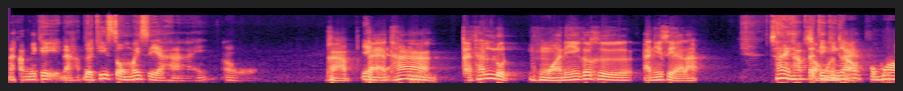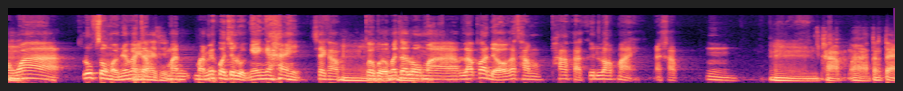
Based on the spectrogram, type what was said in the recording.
นะครับนิเคอินะครับ โดยที่ทรงไม่เสียหาย โอ้โหครับอย่างแต่เงี้ยถ้าอืมแต่ถ้าหลุดหัวนี้ก็คืออันนี้เสียละ ใช่ครับ แต่จริงๆแล้ว28,000ผมมองว่ารูปทรงแบบนี้มันจะไม่ได้ถึงมันมันไม่ควรจะหลุดง่ายๆ ใช่ครับอืมเผื่อๆมันจะลงมาแล้วก็เดี๋ยวก็ทำภาพขาขึ้นรอบใหม่นะครับ อืม อืมครับอ่าตั้งแต่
